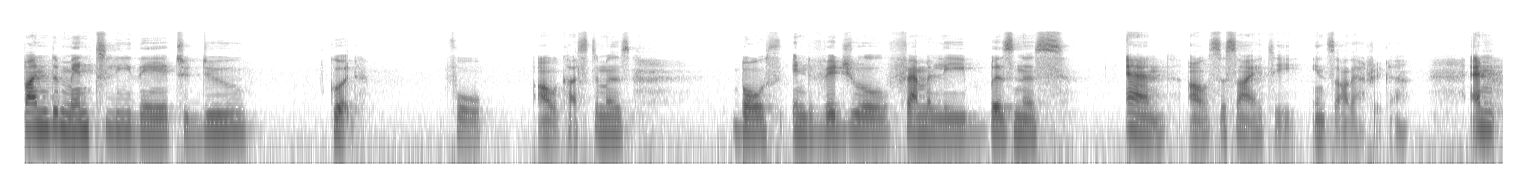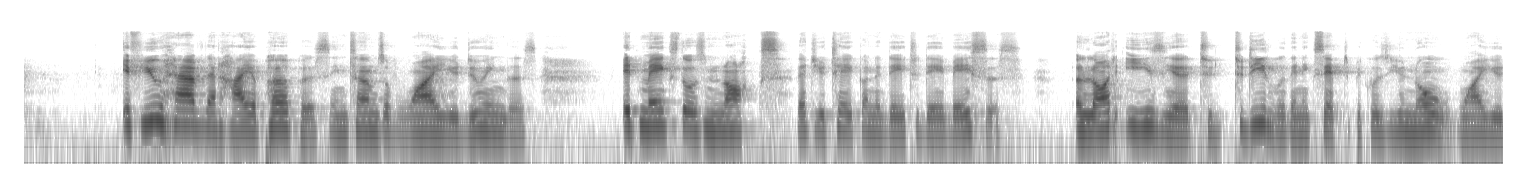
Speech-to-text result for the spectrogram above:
fundamentally there to do good for our customers, both individual, family, business, and our society in South Africa. And if you have that higher purpose in terms of why you're doing this, it makes those knocks that you take on a day to day basis a lot easier to, to deal with and accept because you know why, you,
